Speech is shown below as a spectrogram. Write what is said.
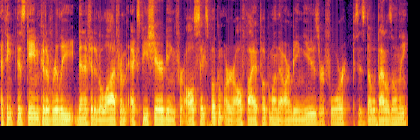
I think this game could have really benefited a lot from XP share being for all six Pokemon or all five Pokemon that aren't being used, or four because it's double battles only.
